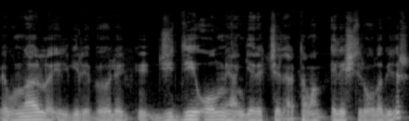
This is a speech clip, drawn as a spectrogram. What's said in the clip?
ve bunlarla ilgili böyle e, ciddi olmayan gerekçeler tamam eleştiri olabilir.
